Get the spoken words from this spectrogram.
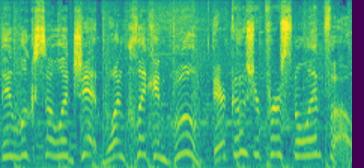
they look so legit. One click and boom, there goes your personal info.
